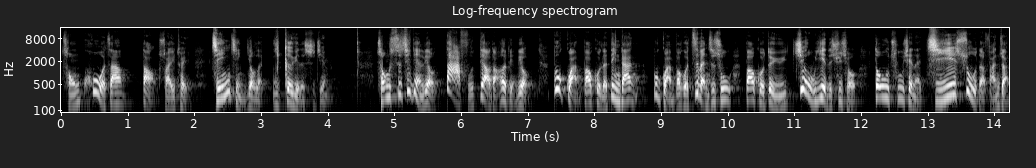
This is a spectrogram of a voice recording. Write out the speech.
从扩张到衰退，仅仅用了一个月的时间，从十七点六大幅掉到二点六，不管包括的订单，不管包括资本支出，包括对于就业的需求，都出现了急速的反转。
